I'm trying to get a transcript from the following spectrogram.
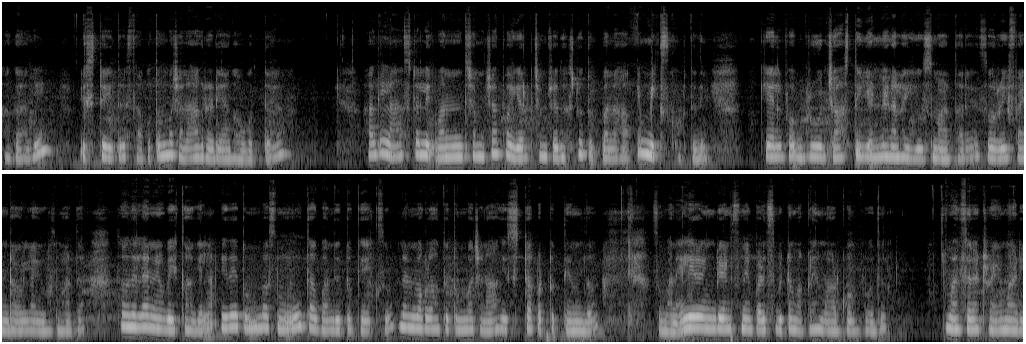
ಹಾಗಾಗಿ ಇಷ್ಟೇ ಇದ್ದರೆ ಸಾಕು. ತುಂಬ ಚೆನ್ನಾಗಿ ರೆಡಿಯಾಗಿ ಹೋಗುತ್ತೆ. ಹಾಗೆ ಲಾಸ್ಟಲ್ಲಿ ಒಂದು ಚಮಚ ಅಥವಾ ಎರಡು ಚಮಚದಷ್ಟು ತುಪ್ಪನ ಹಾಕಿ ಮಿಕ್ಸ್ ಕೊಡ್ತಿದ್ದೀನಿ. ಕೆಲವೊಬ್ಬರು ಜಾಸ್ತಿ ಎಣ್ಣೆನೆಲ್ಲ ಯೂಸ್ ಮಾಡ್ತಾರೆ. ಸೊ ರಿಫೈನ್ಡ್ ಆಯಿಲ್ನ ಯೂಸ್ ಮಾಡ್ತಾರೆ. ಸೊ ಅದೆಲ್ಲ ನೀವು ಬೇಕಾಗಿಲ್ಲ. ಇದೇ ತುಂಬ ಸ್ಮೂತಾಗಿ ಬಂದಿತ್ತು ಕೇಕ್ಸು ನನ್ನ ಮಗಳಂತೂ ತುಂಬ ಚೆನ್ನಾಗಿ ಇಷ್ಟಪಟ್ಟು ತಿಂದಳು ಸೊ ಮನೇಲಿರೋ ಇಂಗ್ರೀಡಿಯೆಂಟ್ಸ್ನೇ ಬಳಸಿಬಿಟ್ಟು ಮಕ್ಕಳಿಗೆ ಮಾಡಿಕೊಡ್ಬೋದು. ಒಂದ್ಸಲ ಟ್ರೈ ಮಾಡಿ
